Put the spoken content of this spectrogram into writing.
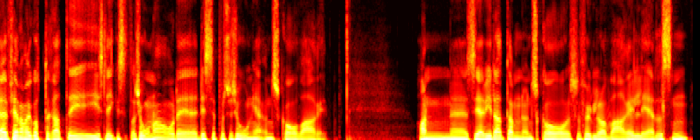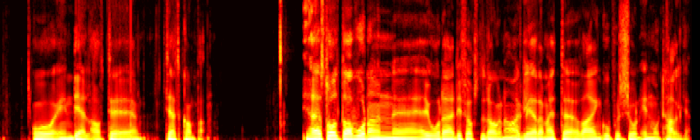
Jeg finner meg godt til rette i, slike situasjoner, og det er disse posisjonene jeg ønsker å være i. Han eh, sier videre at han ønsker å selvfølgelig være i ledelsen og en del av tetkampen. Jeg er stolt av hvordan eh, jeg gjorde det de første dagene, og jeg gleder meg til å være i en god posisjon inn mot helgen.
